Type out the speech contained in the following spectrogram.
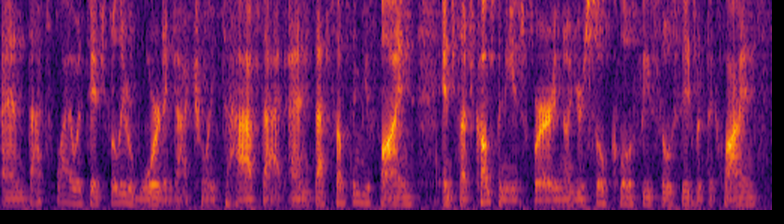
And that's why I would say it's really rewarding actually to have that. And that's something you find in such companies where you know you're so closely associated with the clients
